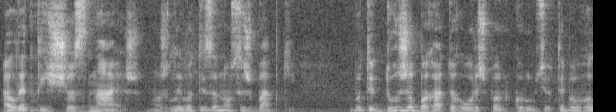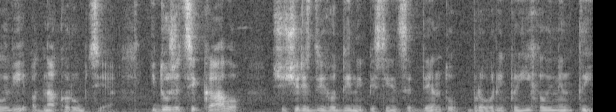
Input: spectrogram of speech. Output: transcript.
Але ти що знаєш? Можливо, ти заносиш бабки? Бо ти дуже багато говориш про корупцію. В тебе в голові одна корупція. І дуже цікаво, що через дві години після інциденту в бровари приїхали мінти.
